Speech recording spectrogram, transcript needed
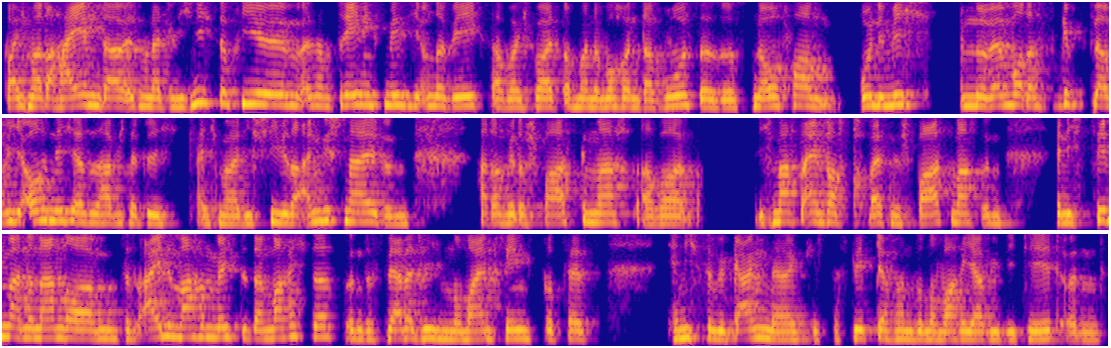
war ich mal daheim, da ist man natürlich nicht so viel also trainingsmäßig unterwegs, aber ich war jetzt auch mal eine Woche in Davos, also Snowfarm ohne mich im November, das gibt's glaube ich auch nicht. Also da habe ich natürlich gleich mal die Ski wieder angeschnallt und hat auch wieder Spaß gemacht. Aber ich mache es einfach, weil es mir Spaß macht. Und wenn ich zehnmal aneinander das eine machen möchte, dann mache ich das. Und das wäre natürlich im normalen Trainingsprozess ja nicht so gegangen. Das lebt ja von so einer Variabilität. Und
